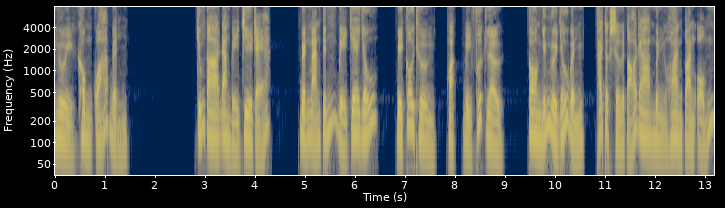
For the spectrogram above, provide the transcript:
người không quá bệnh. Chúng ta đang bị chia rẽ, bệnh mãn tính bị che giấu, bị coi thường hoặc bị phớt lờ. Còn những người giấu bệnh phải thực sự tỏ ra mình hoàn toàn ổn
